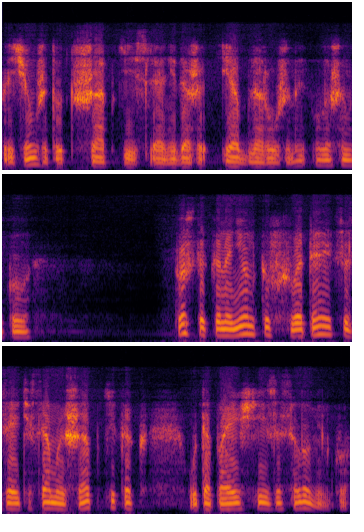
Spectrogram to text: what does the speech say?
Причем же тут шапки, если они даже и обнаружены у Лошенкова? Просто Каноненков хватается за эти самые шапки, как утопающий за соломинку.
